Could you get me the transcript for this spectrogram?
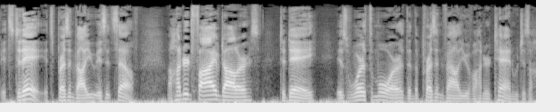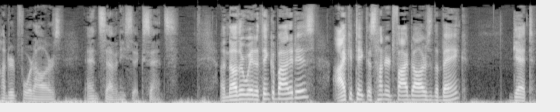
it's today. Its present value is itself. $105 today is worth more than the present value of 110, which is $104.76. Another way to think about it is I could take this $105 at the bank, get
